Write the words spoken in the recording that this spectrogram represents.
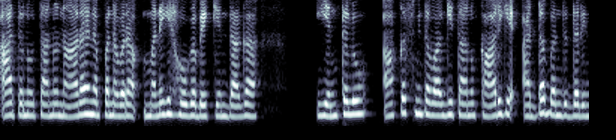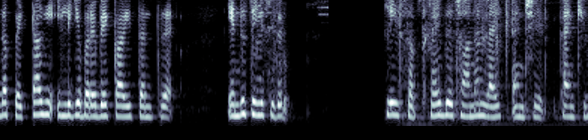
ಆತನು ತಾನು ನಾರಾಯಣಪ್ಪನವರ ಮನೆಗೆ ಹೋಗಬೇಕೆಂದಾಗ ಎಂತಲೂ ಆಕಸ್ಮಿಕವಾಗಿ ತಾನು ಕಾರಿಗೆ ಅಡ್ಡ ಬಂದದ್ದರಿಂದ ಪೆಟ್ಟಾಗಿ ಇಲ್ಲಿಗೆ ಬರಬೇಕಾಯಿತಂತೆ ಎಂದು ತಿಳಿಸಿದರು. Please subscribe the channel like and share thank you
